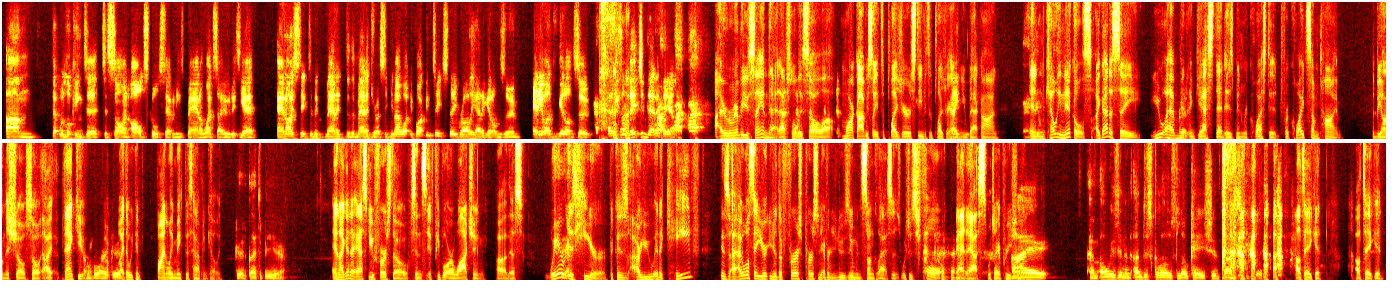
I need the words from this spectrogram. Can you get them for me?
um, that were looking to to sign old school '70s band. I won't say who it is yet. And I said to the manager, to the manager, I said, you know what? If I can teach Steve Riley how to get on Zoom, anyone can get on Zoom. And he's a legend at it now. I remember you saying that. Absolutely. So, uh, Mark, obviously, it's a pleasure. Steve, it's a pleasure having you you. back on. Thank And, you. Kelly Nickels, I got to say, you have been a guest that has been requested for quite some time to be on this show. So, I thank you. Oh boy, I'm good, glad that we can finally make this happen, Kelly. good. Glad to be here. And I got to ask you first, though, since if people are watching uh, this, where is Yeah. here? Because are you in a cave? Because I, I will say you're you're the first person ever to do Zoom in sunglasses, which is full badass, which I appreciate. I am always in an undisclosed location. I'll take it. I'll take it.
